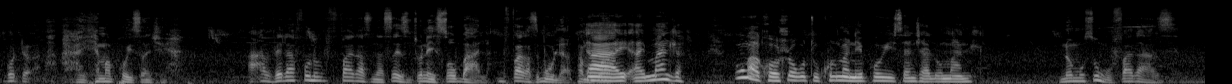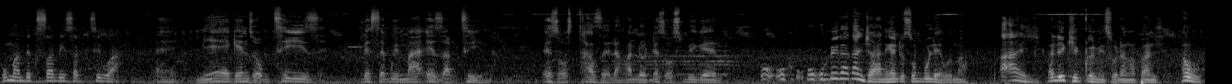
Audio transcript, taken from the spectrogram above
Kodwa hayi amaphoyisa nje. Avela afuna ubufakazi nasezintweni ezisobala. Ubufakazi bula phambi kwabo. Hayi, hayi mandla. Ungakhohlwa ukuthi ukhuluma nephoyisa njalo mandla. noma usungufakazi uma bekusabisa kuthiwa eh miyeke enze okuthize bese kuyima ezakuthina ezosichazela ngalonto ezosibikela. U- u- u- ubika kanjani ngento usubulewe ma? Ayi alikho iqiniso la ngaphandle. Hawu.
